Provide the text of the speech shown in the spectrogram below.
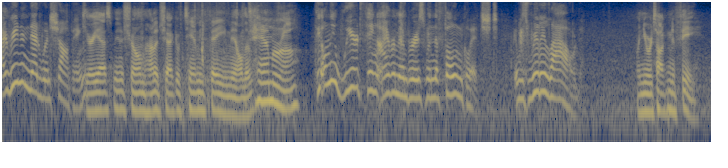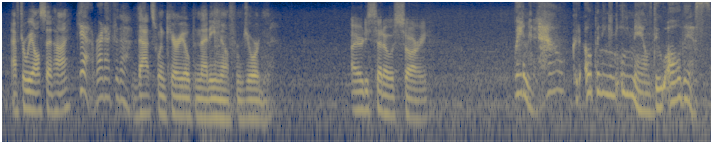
Irene and Ned went shopping. Gary asked me to show him how to check if Tammy Faye emailed him. Tamara. The only weird thing I remember is when the phone glitched. It was really loud. When you were talking to Fi, after we all said hi, Yeah, right after that. that's when Carey opened that email from Jordan. I already said I was sorry. Wait a minute, how could opening an email do all this?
